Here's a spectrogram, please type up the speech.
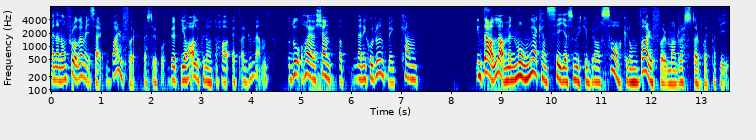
Men när någon frågar mig så här, varför röstar du på? Du vet, jag har aldrig kunnat ha ett argument. Och då har jag känt att människor runt mig kan, inte alla, men många kan säga så mycket bra saker om varför man röstar på ett parti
